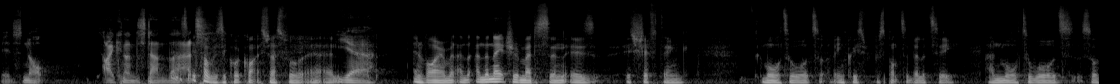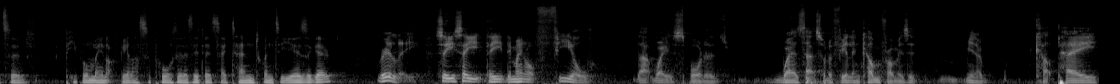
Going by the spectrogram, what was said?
It's not. I can understand that. It's, it's obviously quite quite a stressful uh, yeah. environment, and, and the nature of medicine is is shifting more towards sort of increased responsibility and more towards sort of people may not feel as supported as they did say 10, 20 years ago. Really? So you say they, they might not feel that way as supporters. Where's that sort of feeling come from? Is it, you know, cut pay,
